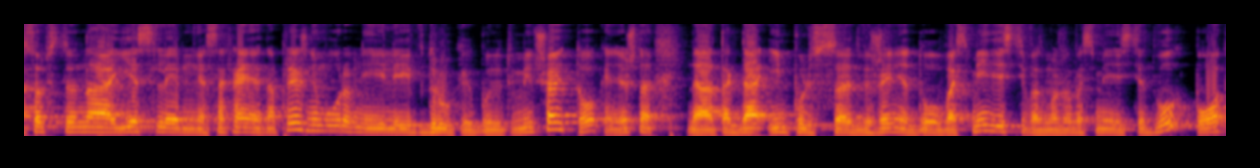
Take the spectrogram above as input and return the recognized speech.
Собственно, если сохранять на прежнем уровне или вдруг их будут уменьшать, то, конечно, тогда импульс движения до 80, возможно 82 по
